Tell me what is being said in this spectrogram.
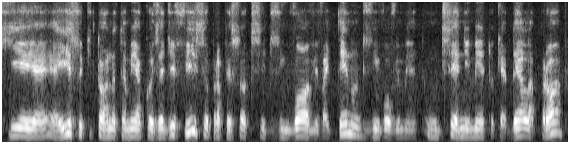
que é, é isso que torna também a coisa difícil para a pessoa que se desenvolve, vai tendo um desenvolvimento, um discernimento que é dela própria,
